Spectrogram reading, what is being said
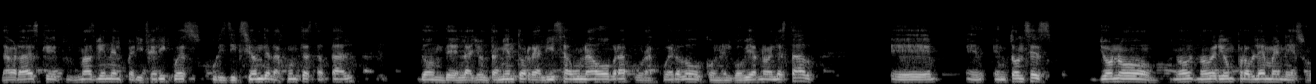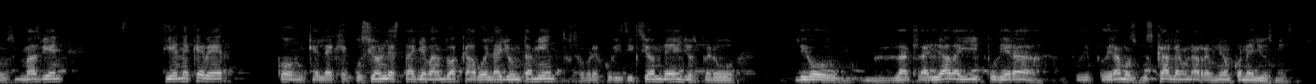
La verdad es que pues, más bien el periférico es jurisdicción de la Junta Estatal, donde el ayuntamiento realiza una obra por acuerdo con el gobierno del Estado. Eh, entonces, yo no, no, no vería un problema en eso. Más bien, tiene que ver con que la ejecución la está llevando a cabo el ayuntamiento sobre jurisdicción de ellos, pero digo, la claridad ahí pudiera, pudiéramos buscarle una reunión con ellos mismos.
